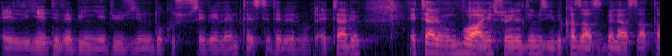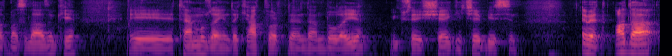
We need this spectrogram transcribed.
57 ve 1729 seviyelerini test edebilir burada. Ethereum Ethereum'un bu ayı söylediğimiz gibi kazasız belasız atlatması lazım ki e, Temmuz ayındaki hotworklerinden dolayı yükselişe geçebilsin. Evet ADA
